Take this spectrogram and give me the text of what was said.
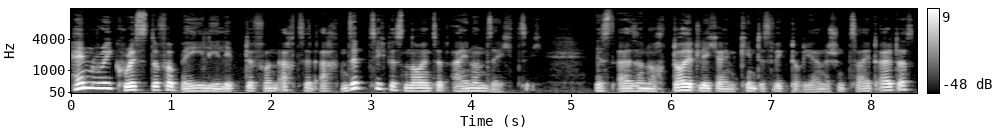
Henry Christopher Bailey lebte von 1878 bis 1961, ist also noch deutlich ein Kind des viktorianischen Zeitalters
